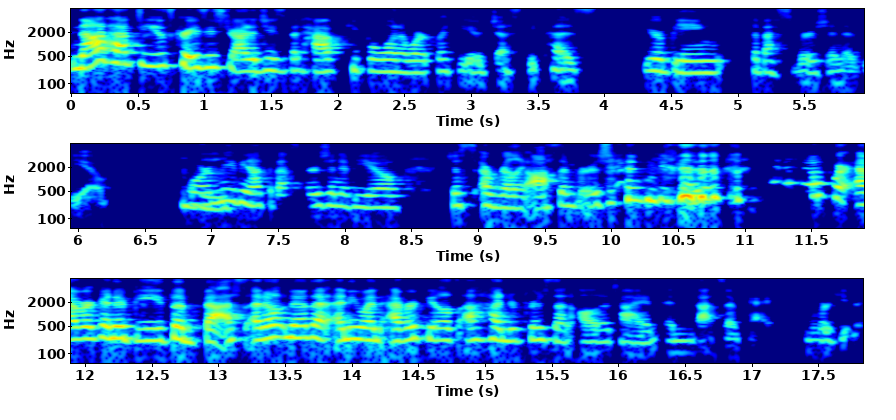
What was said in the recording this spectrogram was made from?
not have to use crazy strategies, but have people want to work with you just because you're being the best version of you. Mm-hmm. Or maybe not the best version of you, just a really awesome version because I don't know if we're ever going to be the best. I don't know that anyone ever feels 100% all the time, and that's okay. We're human.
